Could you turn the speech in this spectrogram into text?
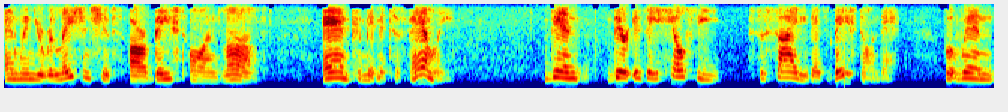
And when your relationships are based on love and commitment to family, then there is a healthy society that's based on that. But when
